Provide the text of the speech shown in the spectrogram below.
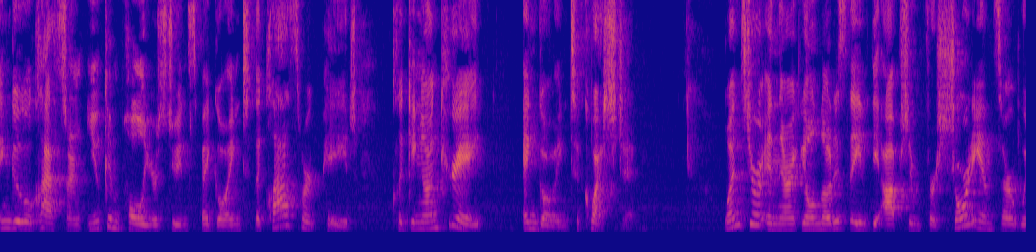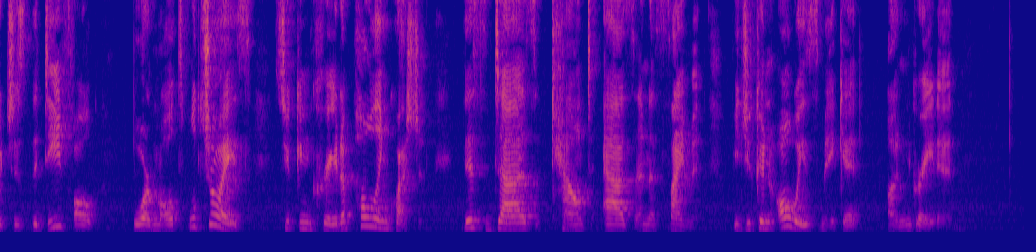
In Google Classroom, you can poll your students by going to the classwork page, clicking on Create, and going to Question. Once you're in there, you'll notice they have the option for short answer, which is the default, or multiple choice, so you can create a polling question. This does count as an assignment, but you can always make it ungraded.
